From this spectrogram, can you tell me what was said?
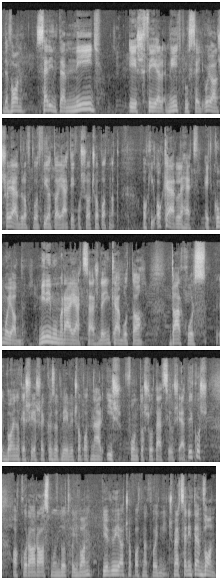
de van szerintem négy és fél, négy plusz egy olyan saját draftolt fiatal játékosa a csapatnak, aki akár lehet egy komolyabb minimum rájátszás, de inkább ott a Dark Horse bajnok esélyesek között lévő csapatnál is fontos rotációs játékos, akkor arra azt mondod, hogy van jövője a csapatnak, vagy nincs. Mert szerintem van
